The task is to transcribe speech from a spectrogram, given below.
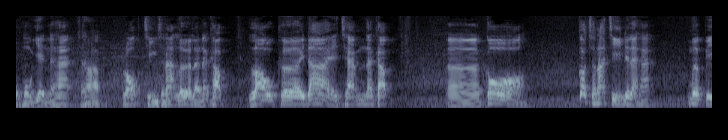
6 โมงเย็นนะฮะใช่ครับ รอบชิงชนะเลิศแล้วนะครับ เราเคยได้แชมป์นะครับเอ่อก็ก็ชนะจีนนี่แหละฮะ เมื่อปี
